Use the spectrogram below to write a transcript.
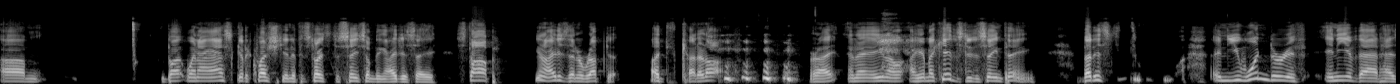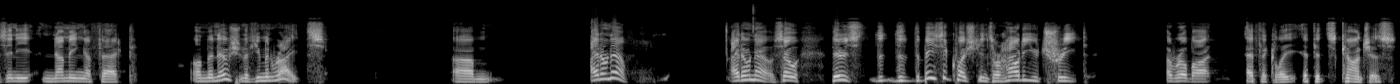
Um, but when I ask it a question, if it starts to say something, I just say stop. You know, I just interrupt it. I cut it off, right? And I, you know, I hear my kids do the same thing. But it's, and you wonder if any of that has any numbing effect on the notion of human rights. Um, I don't know. I don't know. So there's the, the, the basic questions are how do you treat a robot ethically if it's conscious?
